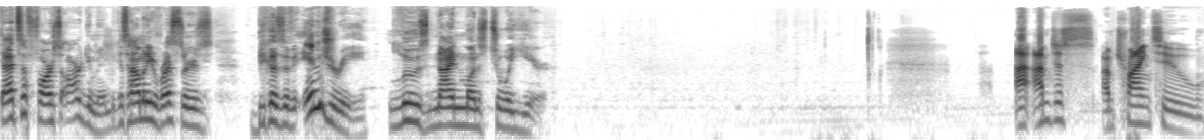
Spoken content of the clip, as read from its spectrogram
that's a farce argument because how many wrestlers, because of injury, lose nine months to a year? I, I'm just I'm trying to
